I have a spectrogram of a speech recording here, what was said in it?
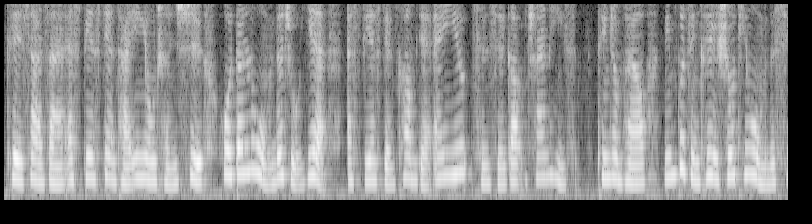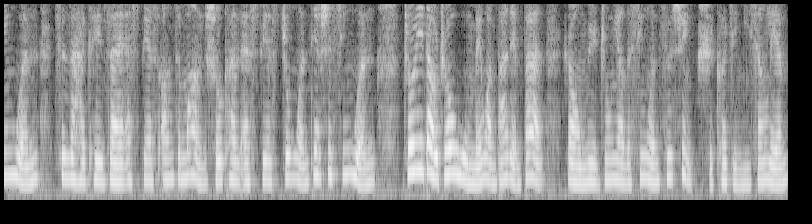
可以下载 SBS 电台应用程序或登录我们的主页 sbs 点 com 点 au 前斜杠 Chinese。听众朋友，您不仅可以收听我们的新闻，现在还可以在 SBS On Demand 收看 SBS 中文电视新闻。周一到周五每晚八点半，让我们与重要的新闻资讯时刻紧密相连。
